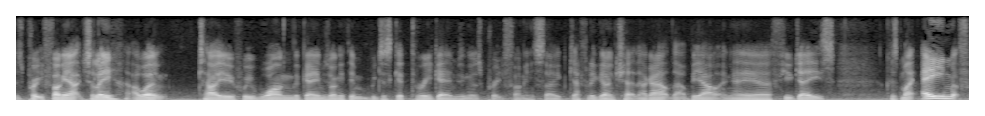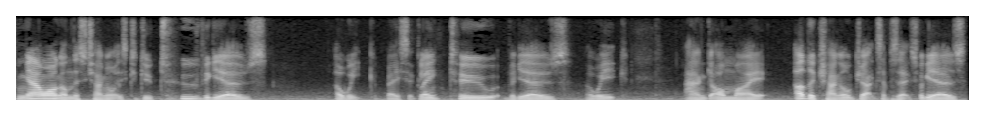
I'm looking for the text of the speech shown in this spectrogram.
It's pretty funny actually. I won't tell you if we won the games or anything, but we just get three games and it was pretty funny. So definitely go and check that out. That'll be out in a uh, few days. Because my aim from now on on this channel is to do two videos a week, basically. Two videos a week. And on my other channel, Jack's FSX Videos,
